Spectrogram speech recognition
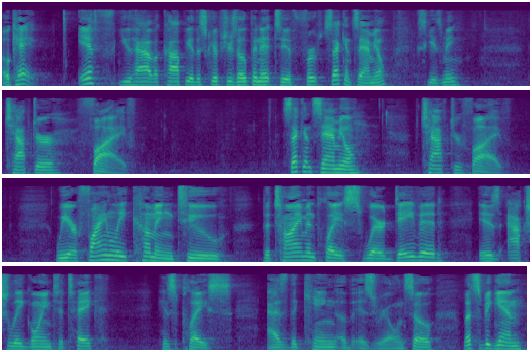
Okay, if you have a copy of the scriptures, open it to first, Second Samuel, excuse me, chapter five. Second Samuel, chapter five. We are finally coming to the time and place where David is actually going to take his place as the king of Israel. And so let's begin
